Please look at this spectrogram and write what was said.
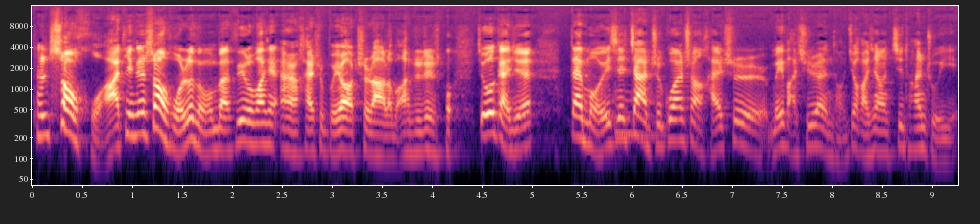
但是上火啊，天天上火这怎么办？最后发现，哎，还是不要吃辣了吧。就这种，就我感觉，在某一些价值观上还是没法去认同。就好像集团主义，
